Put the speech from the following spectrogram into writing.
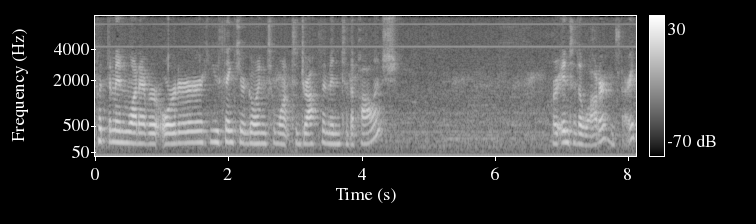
put them in whatever order you think you're going to want to drop them into the polish, or into the water, I'm sorry.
